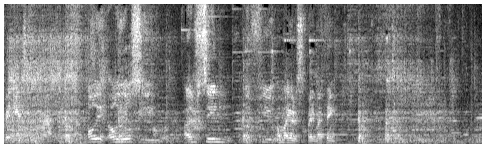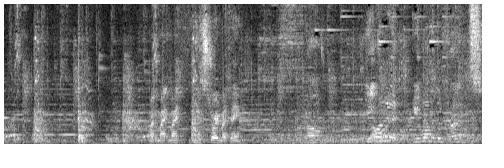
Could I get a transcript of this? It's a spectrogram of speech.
bit anticlimactic. All, oh, y- all you'll see, I've seen a few. Oh my goodness, my, my thing. My, my, my, he destroyed my thing. Oh, no. You wanted you wanted the friends.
